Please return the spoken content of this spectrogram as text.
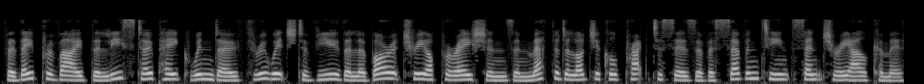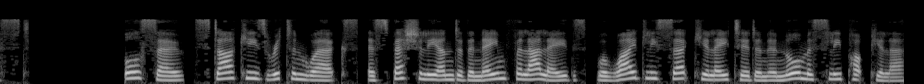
for they provide the least opaque window through which to view the laboratory operations and methodological practices of a 17th-century alchemist. Also, Starkey's written works, especially under the name Philalethes, were widely circulated and enormously popular.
